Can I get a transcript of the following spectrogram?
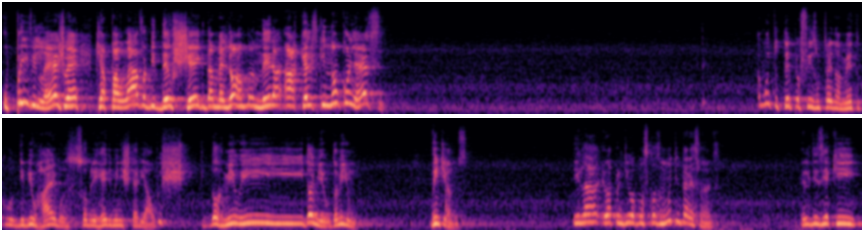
o privilégio é que a palavra de Deus chegue da melhor maneira àqueles que não conhecem. Há muito tempo eu fiz um treinamento de Bill Hybels sobre rede ministerial. Vixe, 2000 e 2000, 2001. 20 anos. E lá eu aprendi algumas coisas muito interessantes. Ele dizia que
